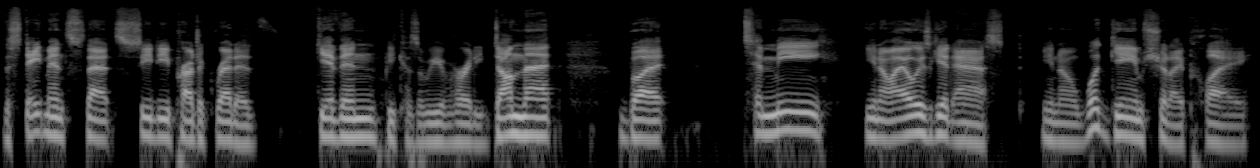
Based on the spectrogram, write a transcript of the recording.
the statements that CD Projekt Red has given because we've already done that, but to me, you know, I always get asked, you know, what game should I play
